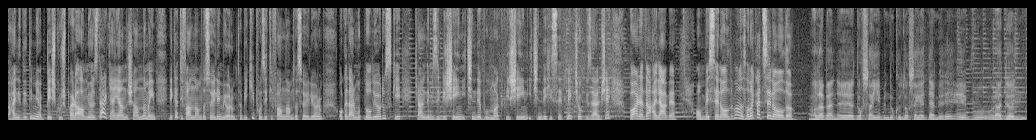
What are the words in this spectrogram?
hani dedim ya 5 kuruş para almıyoruz derken yanlış anlamayın. Negatif anlamda söylemiyorum tabii ki pozitif anlamda söylüyorum. O kadar mutlu oluyoruz ki kendimizi bir şeyin içinde bulmak, bir şeyin içinde hissetmek çok güzel bir şey. Bu arada Ali abi 15 sene oldu bana sana kaç sene oldu? Valla ben e, 97 1997'den beri e, bu radyonun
